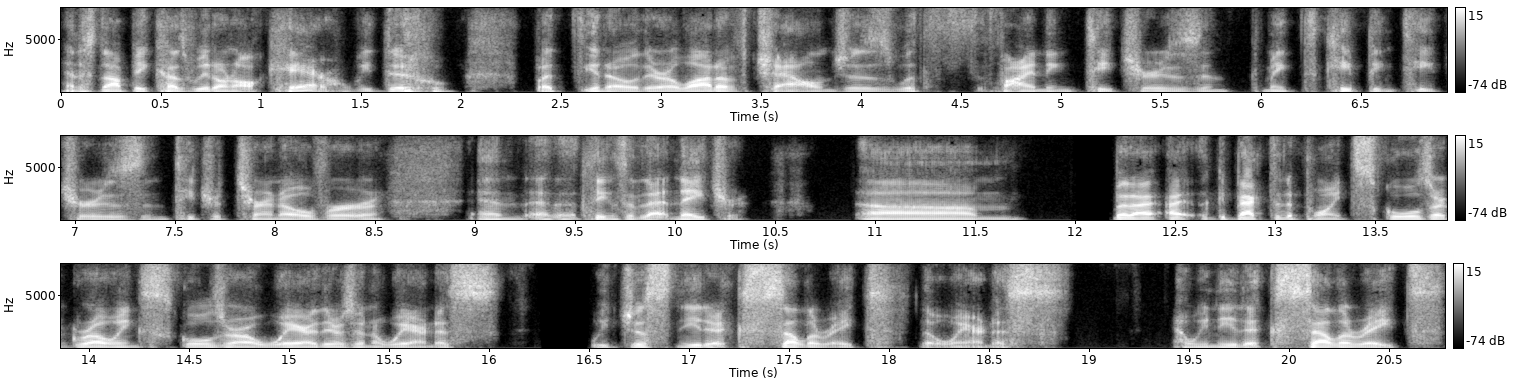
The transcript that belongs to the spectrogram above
And it's not because we don't all care. We do. But you know, there are a lot of challenges with finding teachers and make, keeping teachers and teacher turnover and, and things of that nature. Um, but I, I back to the point schools are growing schools are aware there's an awareness we just need to accelerate the awareness and we need to accelerate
